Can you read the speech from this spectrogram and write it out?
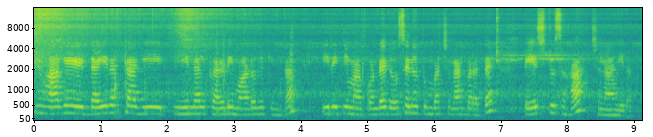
ನೀವು ಹಾಗೆ ಡೈರೆಕ್ಟಾಗಿ ನೀರಿನಲ್ಲಿ ಕರಡಿ ಮಾಡೋದಕ್ಕಿಂತ ಈ ರೀತಿ ಮಾಡಿಕೊಂಡ್ರೆ ದೋಸೆನೂ ತುಂಬ ಚೆನ್ನಾಗಿ ಬರುತ್ತೆ ಟೇಸ್ಟು ಸಹ ಚೆನ್ನಾಗಿರುತ್ತೆ.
